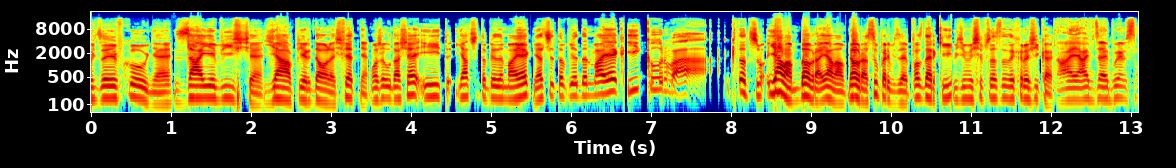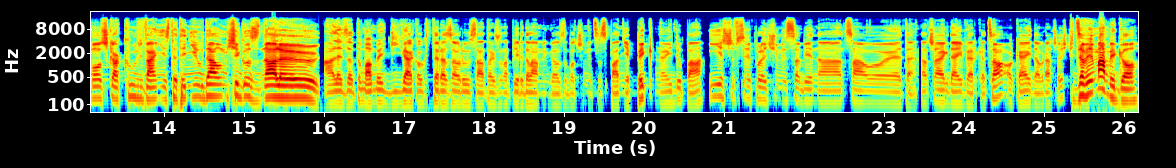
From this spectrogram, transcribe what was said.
widzę jej w chuj, nie? Zajebiście. Ja pierdolę, świetnie. Może uda się i ja czy top jeden majek, ja czy top jeden majek i kurwa... Kto trzyma? Ja mam, dobra, ja mam. Dobra, super widzę. Pozderki. Widzimy się przy następnych rosikach. A ja widzę, byłem smoczka, kurwa, i niestety nie udało mi się go znaleźć. Ale za to mamy gigakok Terazaurusa, także napierdalamy go, zobaczymy co spadnie. Pyk, no i dupa. I jeszcze w sumie polecimy sobie na całe te, na całe diverkę, co? Okej, dobra, cześć. Widzowie, mamy go,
